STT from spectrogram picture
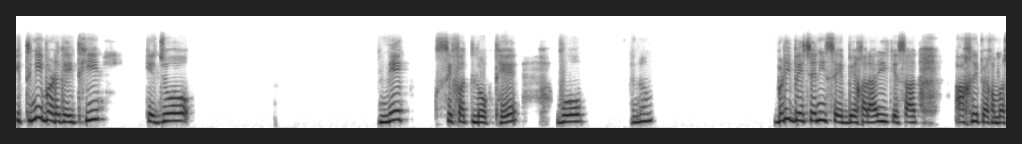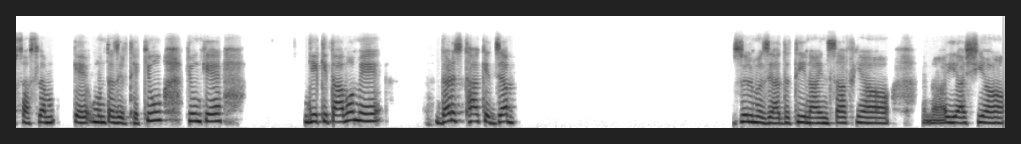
اتنی بڑھ گئی تھی کہ جو نیک صفت لوگ تھے، وہ، ہے نا، بڑی بے چینی سے، بے قراری کے ساتھ آخری پیغمبر صلی اللہ علیہ وسلم کے منتظر تھے۔ کیوں؟ کیونکہ یہ کتابوں میں درج تھا کہ جب ظلم زیادتی، نا انصافیاں عیاشیاں،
